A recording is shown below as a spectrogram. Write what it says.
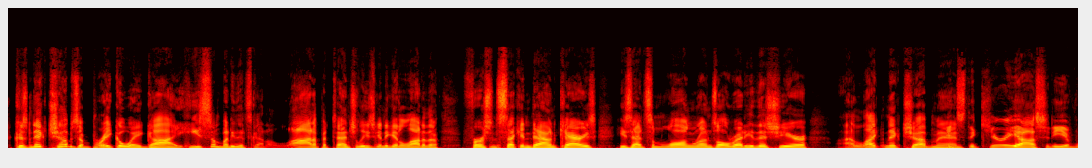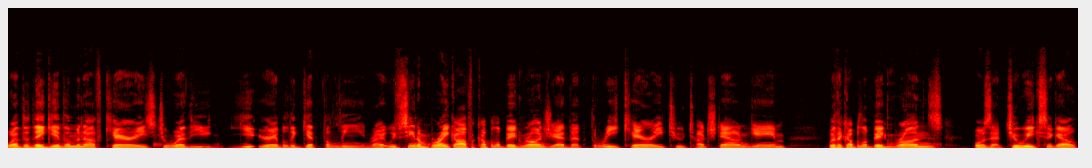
because Nick Chubb's a breakaway guy. He's somebody that's got a lot of potential. He's gonna get a lot of the first and second down carries. He's had some long runs already this year. I like Nick Chubb, man. It's the curiosity of whether they give him enough carries to whether you- you're able to get the lean, right? We've seen him break off a couple of big runs. You had that three carry, two touchdown game with a couple of big runs. What was that, two weeks ago?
